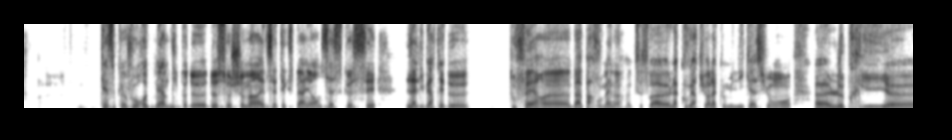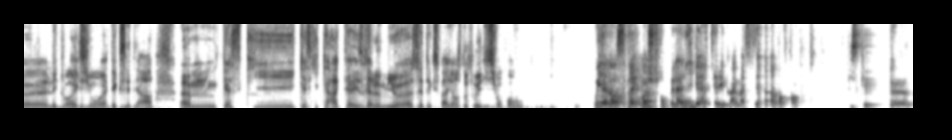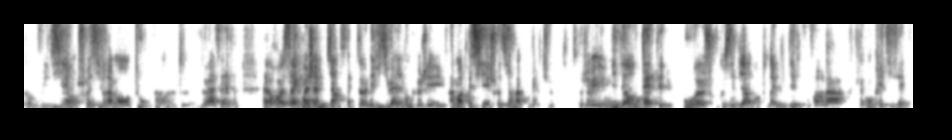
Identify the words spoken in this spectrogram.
Qu'est-ce que vous retenez un petit peu de ce chemin et de cette expérience? Est-ce que c'est la liberté de tout faire euh, bah, par vous-même, que ce soit euh, la couverture, la communication, euh, le prix, les corrections, etc. qu'est-ce, qui, caractériserait le mieux cette expérience d'auto-édition pour vous? Oui, alors c'est vrai que moi je trouve que la liberté est quand même assez importante puisque, euh, comme vous le disiez, on choisit vraiment tout, hein, de, A à Z. Alors, euh, c'est vrai que moi, j'aime bien euh, les visuels, donc j'ai vraiment apprécié choisir ma couverture, parce que j'avais une idée en tête, et du coup, je trouve que c'est bien quand on a une idée de pouvoir la, concrétiser.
